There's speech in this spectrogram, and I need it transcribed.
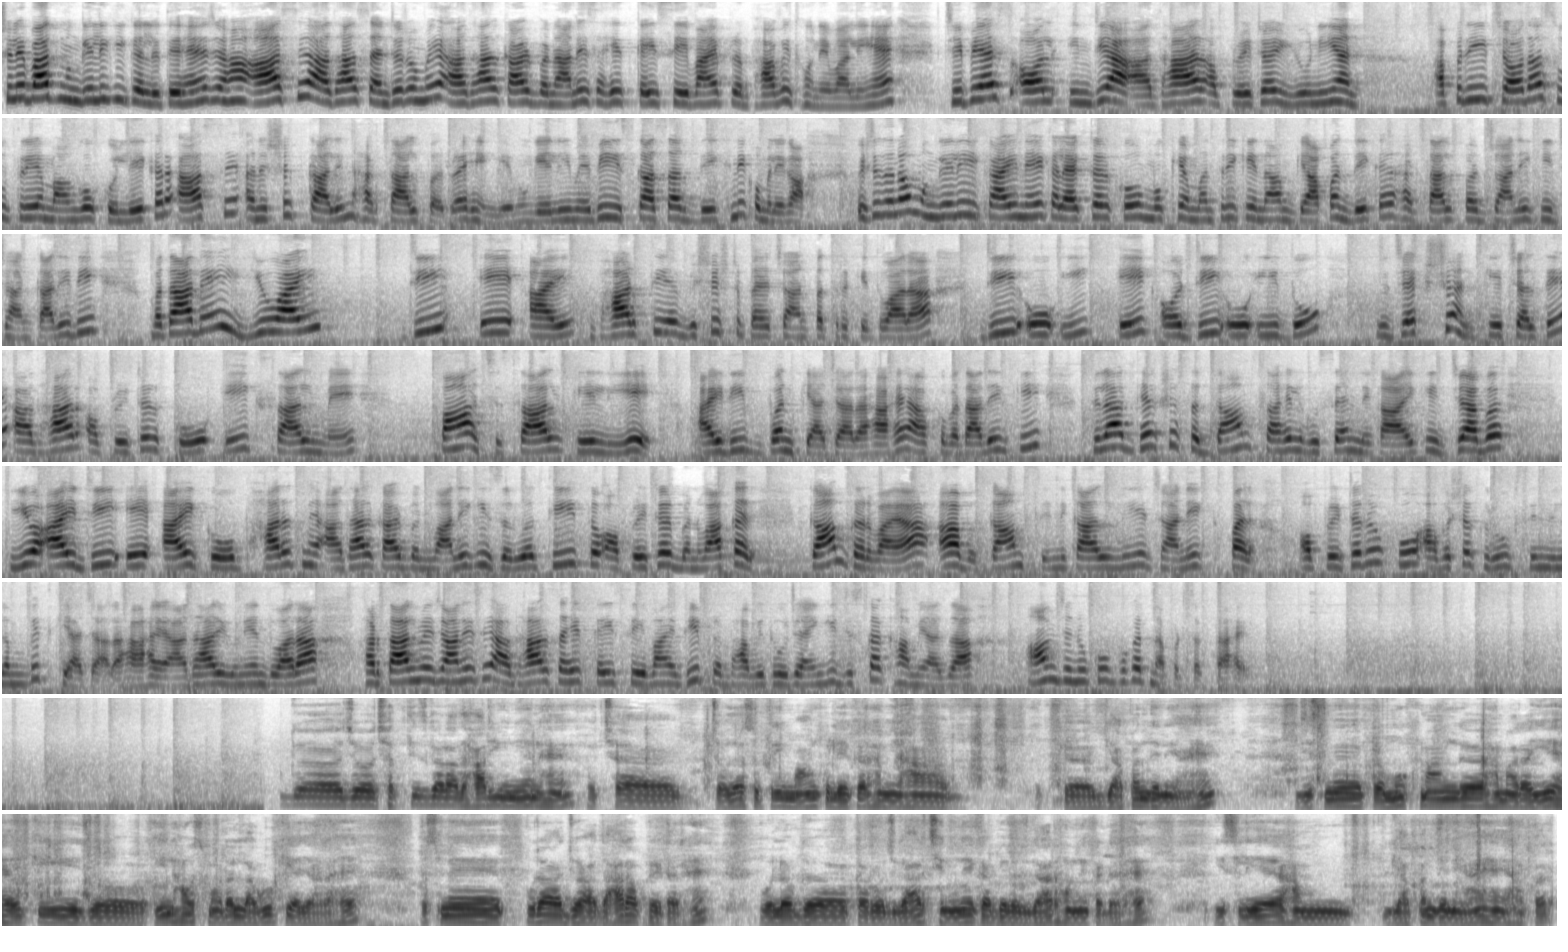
चलिए बात मुंगेली की कर लेते हैं, जहाँ आज से आधार सेंटरों में आधार कार्ड बनाने सहित कई सेवाएँ प्रभावित होने वाली हैं। GPS all India Aadhaar operator union अपनी 14 सूत्रीय मांगों को लेकर आज से अनिश्चितकालीन हड़ताल पर रहेंगे। मुंगेली में भी इसका असर देखने को मिलेगा। पिछले दिनों मुंगेली इकाई ने कलेक्टर को मुख्यमंत्री के नाम ज्ञापन देकर हड़ताल पर जाने की जानकारी दी। बता दें यूआई डीएआई भारतीय विशिष्ट पहचान पत्र के द्वारा डी डीओई एक और डी डीओई दो रिजेक्शन के चलते आधार ऑपरेटर को एक साल में पाँच साल के लिए आईडी बंद किया जा रहा है। आपको बता दें कि जिला अध्यक्ष सद्दाम साहिल हुसैन ने कहा है कि जब यू आई को भारत में आधार कार्ड बनवाने की ज़रूरत थी तो ऑपरेटर बनवाकर काम करवाया, अब काम से निकाल लिए जाने पर ऑपरेटरों को आवश्यक रूप से निलंबित किया जा रहा है। आधार यूनियन द्वारा हड़ताल में जाने से आधार सहित कई सेवाएँ भी प्रभावित हो जाएँगी, जिसका खामियाजा आमजनों को भुगतना पड़ सकता है। जो छत्तीसगढ़ आधार यूनियन है चौदह सूत्री मांग को लेकर हम यहाँ ज्ञापन देने आए हैं। जिसमें प्रमुख मांग हमारा ये है कि जो इन हाउस मॉडल लागू किया जा रहा है, उसमें पूरा जो आधार ऑपरेटर हैं, वो लोग का रोज़गार, छीनने का बेरोज़गार होने का डर है। इसलिए हम ज्ञापन देने आए हैं यहाँ पर।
